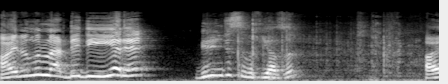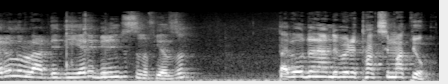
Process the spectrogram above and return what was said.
Ayrılırlar dediği yere birinci sınıf yazın. Ayrılırlar dediği yere birinci sınıf yazın. Tabi o dönemde böyle taksimat yok.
